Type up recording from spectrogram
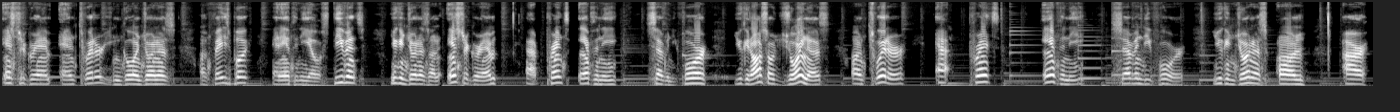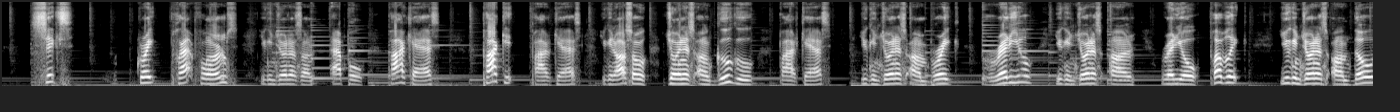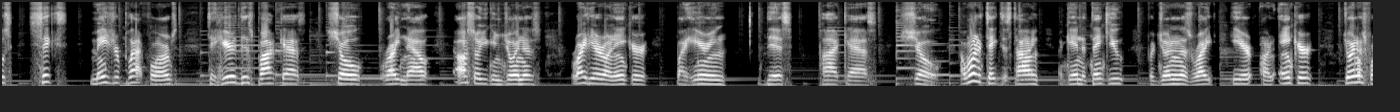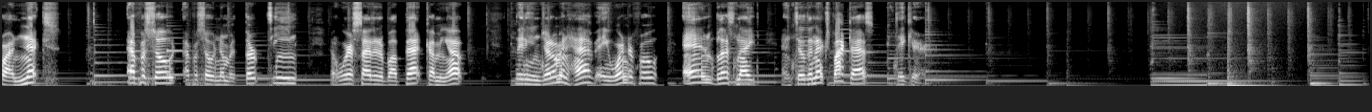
Instagram, and Twitter. You can go and join us on Facebook at Anthony L. Stevens. You can join us on Instagram at Prince Anthony 74. You can also join us on Twitter at Prince Anthony 74. You can join us on our six great platforms. You can join us on Apple Podcasts, Pocket Podcasts. You can also join us on Google Podcasts. You can join us on Break Radio. You can join us on Radio Public. You can join us on those six major platforms to hear this podcast show right now. Also, you can join us right here on Anchor by hearing this podcast show. I want to take this time again to thank you for joining us right here on Anchor. Join us for our next episode, episode number 13, and we're excited about that coming up. Ladies and gentlemen, have a wonderful and blessed night. Until the next podcast, take care.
